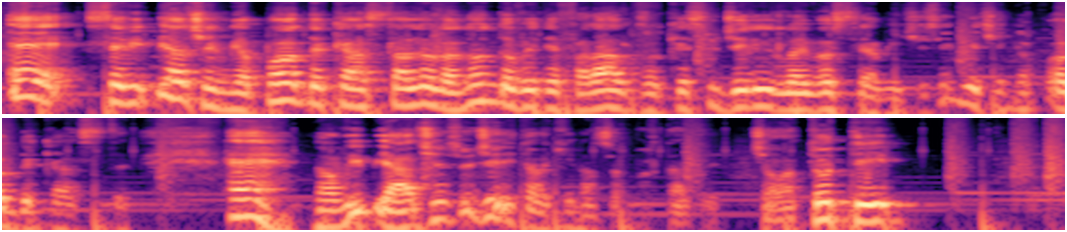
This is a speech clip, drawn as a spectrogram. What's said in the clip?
E se vi piace il mio podcast, allora non dovete fare altro che suggerirlo ai vostri amici. Se invece il mio podcast eh, non vi piace, suggeritelo a chi non sopportate. Ciao a tutti!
